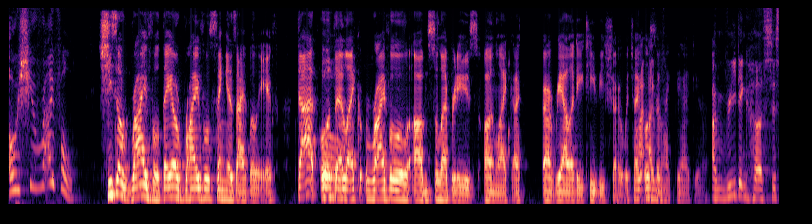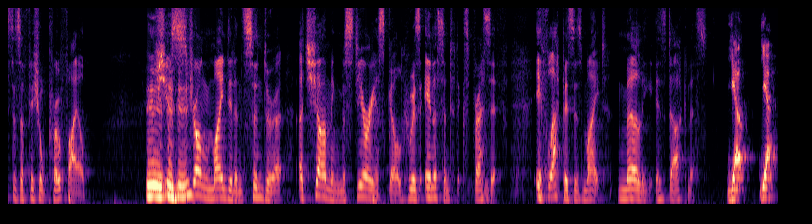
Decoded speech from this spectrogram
oh is she a rival She's a rival. They are rival singers, I believe. That or Oh. they're like rival um, celebrities on like a, a reality TV show, which I also I'm- like the idea of. I'm reading her sister's official profile. Mm, She is mm-hmm. strong minded and tsundere, a charming, mysterious girl who is innocent and expressive. If Lapis is might, Merli is darkness. Yep, yep.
